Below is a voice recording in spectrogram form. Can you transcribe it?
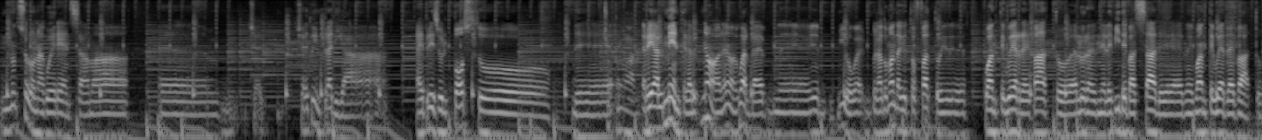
non solo una coerenza, ma eh, cioè, cioè, tu in pratica hai preso il posto de, realmente. La, no, no, guarda, eh, io la domanda che ti ho fatto, eh, quante guerre hai fatto, allora nelle vite passate, eh, quante guerre hai fatto,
